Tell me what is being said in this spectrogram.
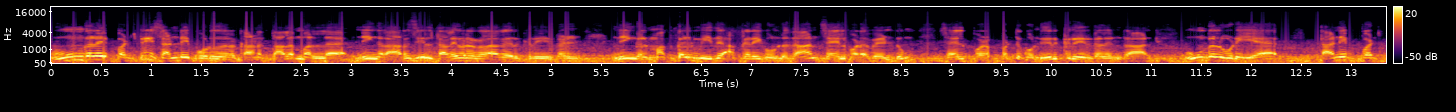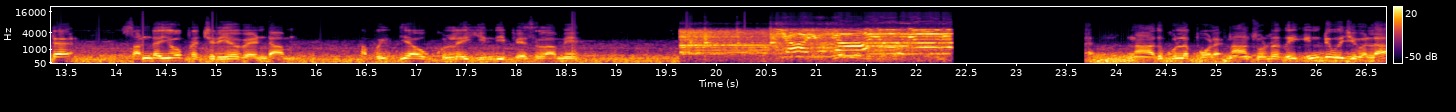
உங்களை பற்றி சண்டை போடுவதற்கான தளம் அல்ல. நீங்கள் அரசியல் தலைவர்களாக இருக்கிறீர்கள். நீங்கள் மக்கள் மீது அக்கறை கொண்டுதான் செயல்பட வேண்டும் செயல்படப்பட்டு கொண்டு இருக்கிறீர்கள் என்றால் உங்களுடைய தனிப்பட்ட சண்டையோ பிரச்சனையோ வேண்டாம். அப்போ இந்தியாவுக்குள்ளே ஹிந்தி பேசலாமே. நான் அதுக்குள்ள போல. நான் சொல்றது இண்டிவிஜுவலா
